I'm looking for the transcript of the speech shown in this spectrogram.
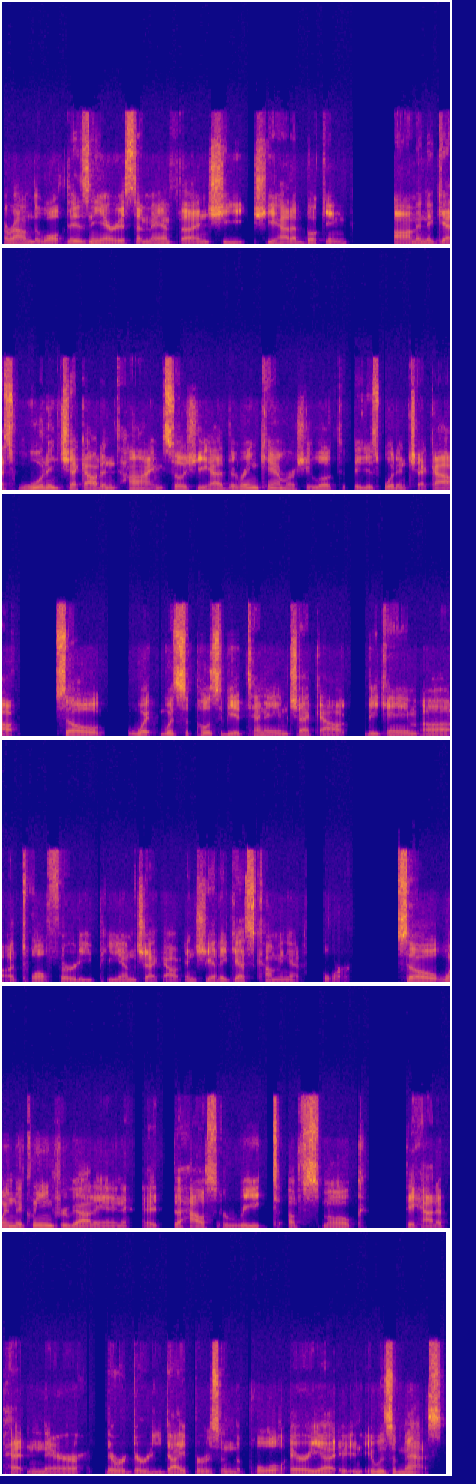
around the Walt Disney area, Samantha, and she she had a booking, um, and the guest wouldn't check out in time. So she had the ring camera. She looked, they just wouldn't check out. So what was supposed to be a 10 a.m. checkout became uh, a 12:30 p.m. checkout, and she had a guest coming at four. So when the cleaning crew got in, it, the house reeked of smoke. They had a pet in there. There were dirty diapers in the pool area. It, it was a mess,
